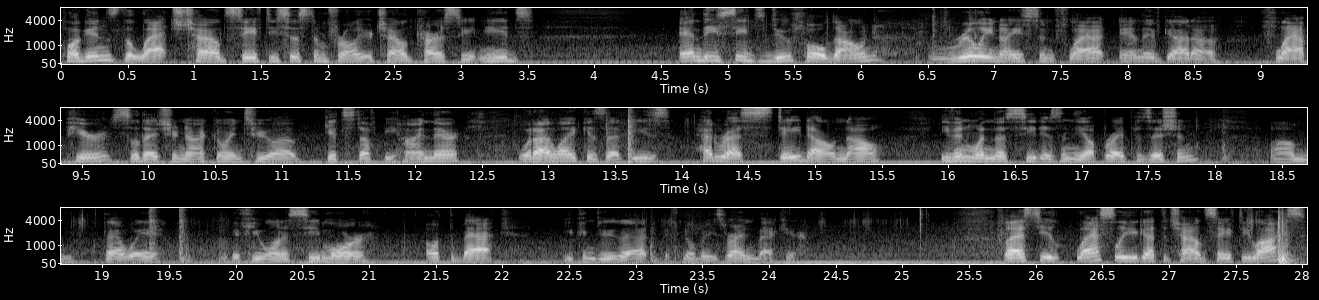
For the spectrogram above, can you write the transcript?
plug-ins. The latch child safety system for all your child car seat needs. And these seats do fold down really nice and flat and they've got a flap here so that you're not going to uh, get stuff behind there. What I like is that these headrests stay down now even when the seat is in the upright position. Um, that way if you want to see more out the back you can do that if nobody's riding back here. Lastly, lastly you got the child safety locks.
